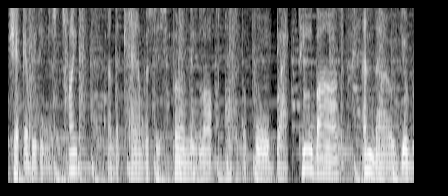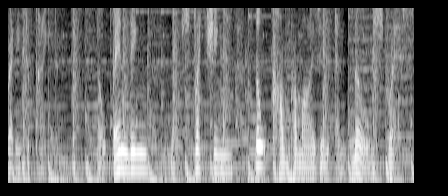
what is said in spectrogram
Check everything is tight and the canvas is firmly locked onto the four black T-bars and now you're ready to paint. No bending, no stretching, no compromising and no stress.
